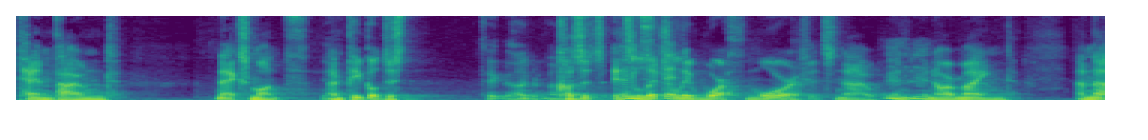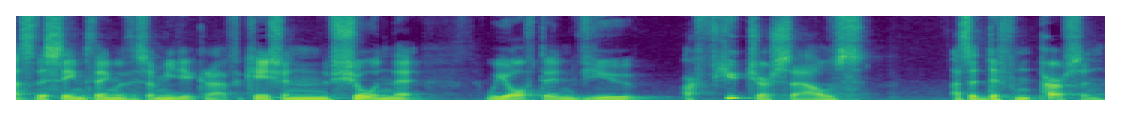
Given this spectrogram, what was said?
ten pound next month? And people just Take the hundred because pounds. it's it's Instant. literally worth more if it's now in, in mm-hmm. our mind. And that's the same thing with this immediate gratification. They've shown that we often view our future selves as a different person.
